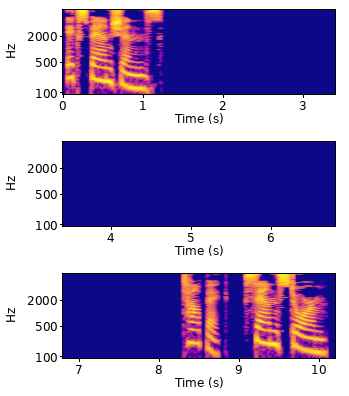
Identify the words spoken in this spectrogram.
Expansions Sandstorm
